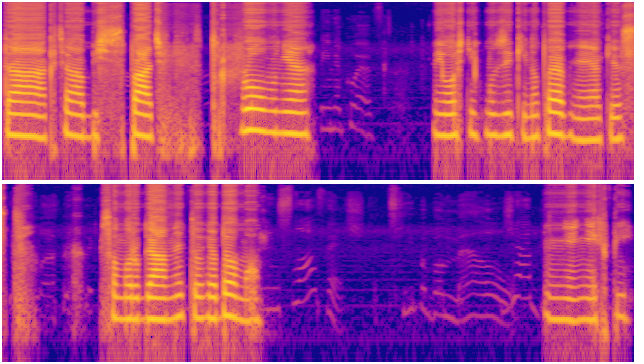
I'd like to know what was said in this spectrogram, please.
Tak, chciałabyś spać w trumnie. Miłośnik muzyki, no pewnie, jak jest, są organy, to wiadomo. Nie, nie kpi.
